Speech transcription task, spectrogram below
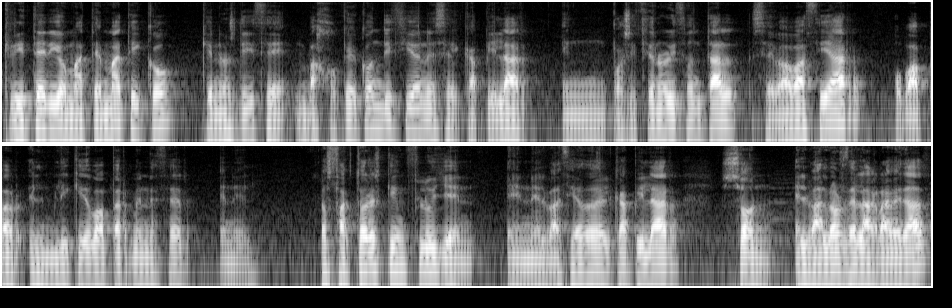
criterio matemático que nos dice bajo qué condiciones el capilar en posición horizontal se va a vaciar o el líquido va a permanecer en él. Los factores que influyen en el vaciado del capilar son el valor de la gravedad,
